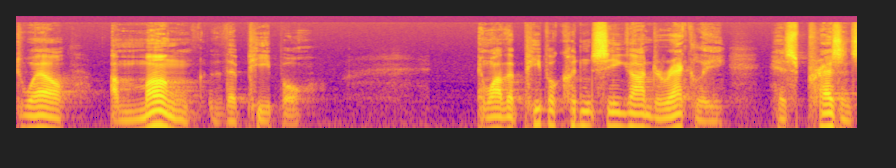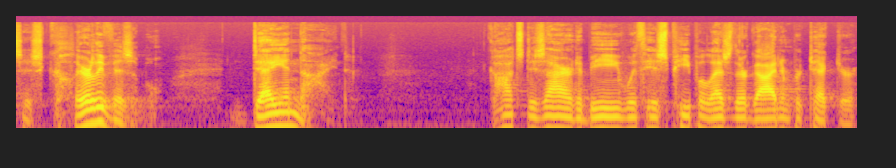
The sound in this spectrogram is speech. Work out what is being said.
dwell among the people. And while the people couldn't see God directly, his presence is clearly visible day and night. God's desire to be with his people as their guide and protector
